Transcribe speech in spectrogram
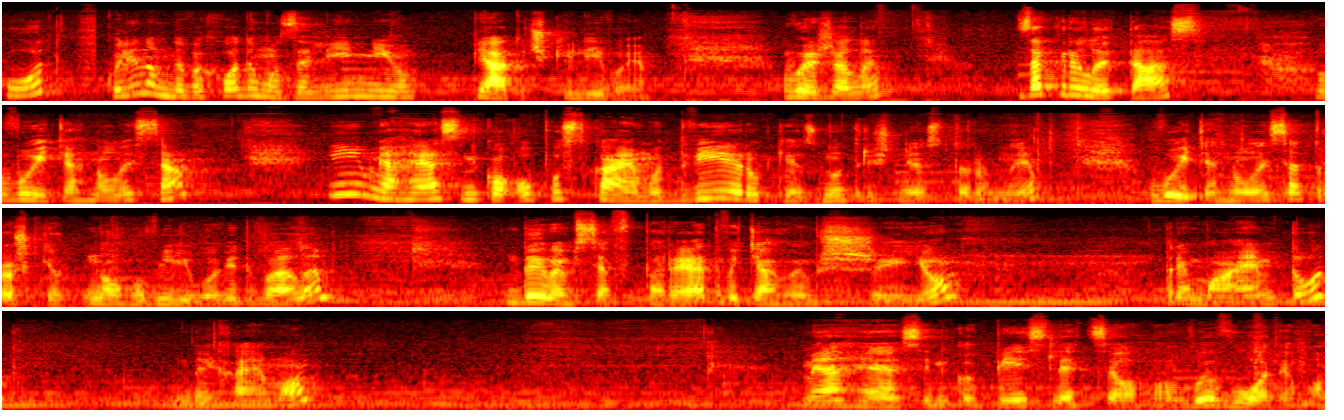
кут. Коліном не виходимо за лінію п'яточки лівої. Вижали, закрили таз, витягнулися. І м'ягесенько опускаємо дві руки з внутрішньої сторони. Витягнулися, трошки ногу вліво відвели. Дивимося вперед, витягуємо шию. Тримаємо тут. Дихаємо. М'ягесенько після цього виводимо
